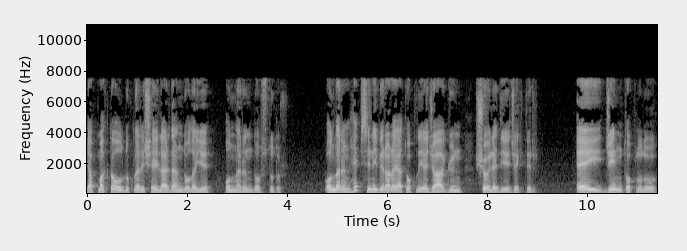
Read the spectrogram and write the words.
yapmakta oldukları şeylerden dolayı onların dostudur. Onların hepsini bir araya toplayacağı gün şöyle diyecektir. Ey cin topluluğu!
